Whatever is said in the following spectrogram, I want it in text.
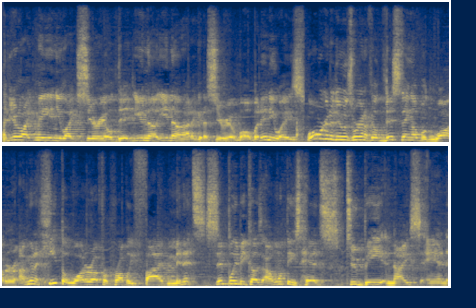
If you're like me and you like cereal, did you know you know how to get a cereal bowl. But anyways, what we're going to do is we're going to fill this thing up with water. I'm going to heat the water up for probably five minutes simply because I want these heads to be nice and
